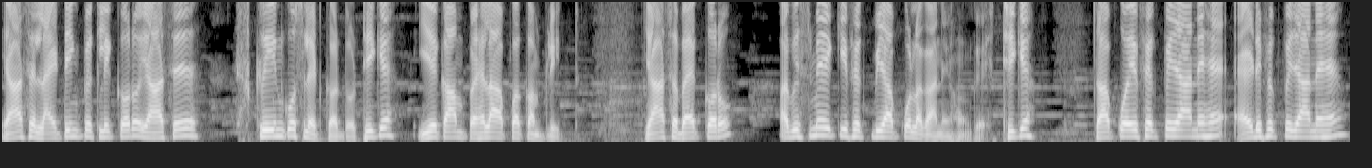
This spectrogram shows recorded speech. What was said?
यहाँ से लाइटिंग पे क्लिक करो, यहाँ से स्क्रीन को सिलेक्ट कर दो, ठीक है? ये काम पहला आपका कंप्लीट यहाँ से बैक करो। अब इसमें एक इफ़ेक्ट भी आपको लगाने होंगे, ठीक है? तो आपको इफ़ेक्ट पे जाने हैं एड इफ़ेक्ट पे जाने हैं।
